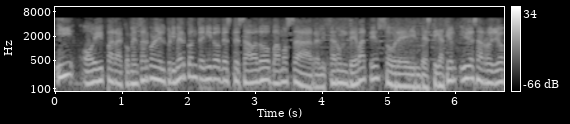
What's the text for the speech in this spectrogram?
Y hoy, para comenzar con el primer contenido de este sábado, vamos a realizar un debate sobre investigación y desarrollo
